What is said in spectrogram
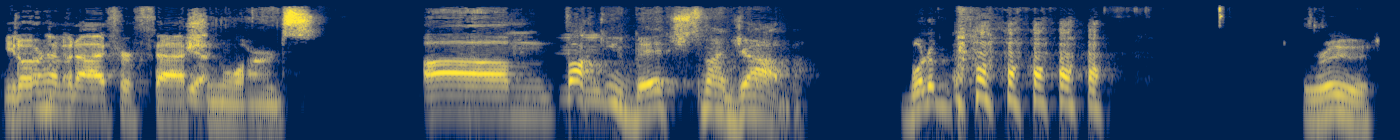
You don't have an eye for fashion words. Um, Fuck you, bitch. It's my job. what about Rude.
